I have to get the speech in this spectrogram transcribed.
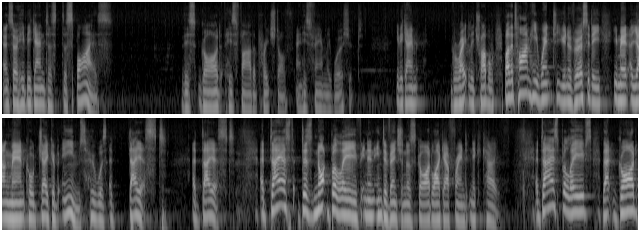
And so he began to despise this God his father preached of and his family worshipped. He became greatly troubled. By the time he went to university, he met a young man called Jacob Eames, who was a deist. A deist. A deist does not believe in an interventionist God like our friend Nick Cave. A deist believes that God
